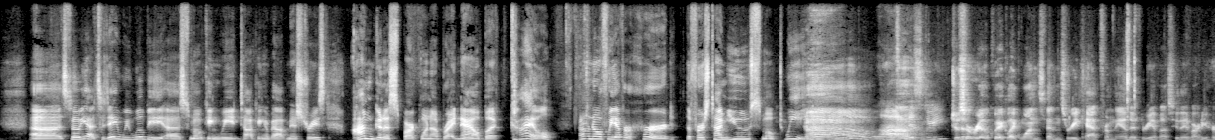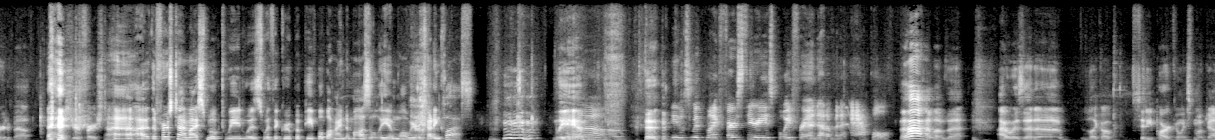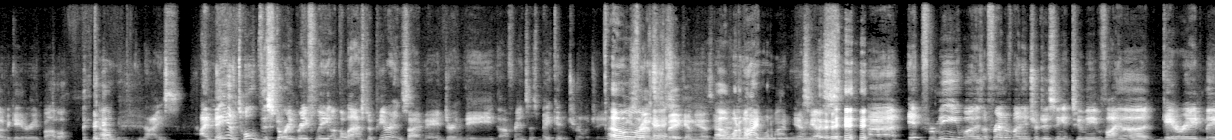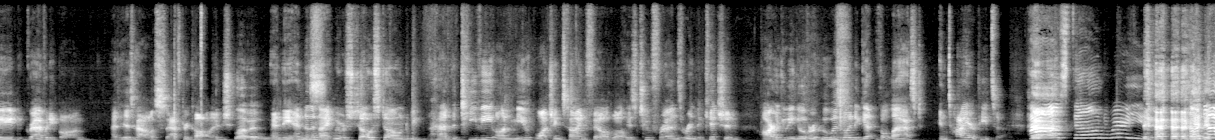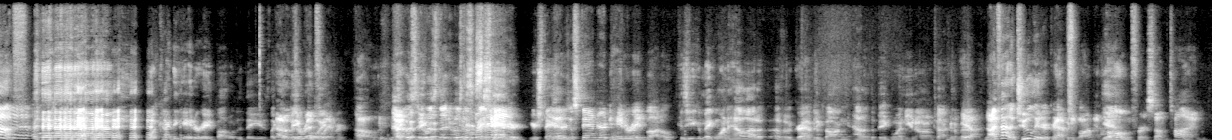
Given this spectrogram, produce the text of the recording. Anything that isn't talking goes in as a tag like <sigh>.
Uh, so, yeah, today we will be uh, smoking weed, talking about mysteries. I'm going to spark one up right now, but Kyle, I don't know if we ever heard the first time you smoked weed. <gasps> Oh, Ah. that's a mystery. Just a real quick, like one sentence recap from the other three of us who they've already heard about. What was your first <laughs> time? Uh, I, the first time I smoked weed was with a group of people behind a mausoleum while we were cutting class. <laughs> Leeann? Oh, it was with my first serious boyfriend out of an apple. ah, I love that. I was at a like a city park and we smoked out of a Gatorade bottle. Oh, <laughs> Nice. I may have told this story briefly on the last appearance I made during the uh, Francis Bacon trilogy. Oh, Francis. Bacon, yes. Oh, you one of mine. One of mine. Yes, one yes. of mine. Uh, it for me was a friend of mine introducing it to me via Gatorade made gravity bong at his house after college. Love it. And the end of the night, we were so stoned, we had the TV on mute watching Seinfeld while his two friends were in the kitchen arguing over who was going to get the last entire pizza. How stoned were you? <laughs> Enough. <laughs> what kind of Gatorade bottle did they use? Like oh, the it was a big red boy? flavor. Oh no, Like it was the it was the it was the red standard. Your Yeah, it was a standard Haterade bottle. Because you can make one hell out of, of a gravity bong out of the big one. You know what I'm talking about? Yeah. Now I've had a two liter gravity bong at Yeah. home for some time.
